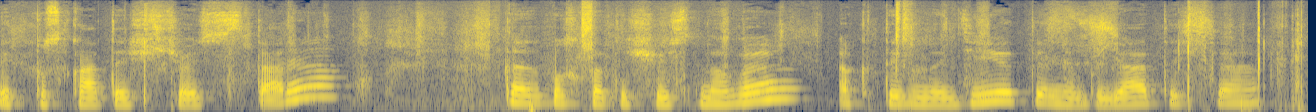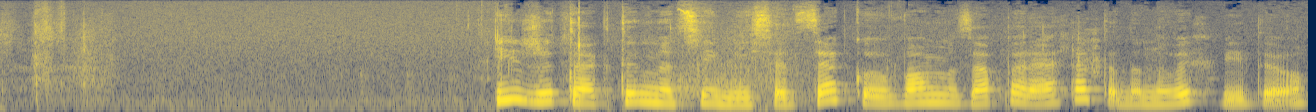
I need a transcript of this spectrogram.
Відпускати щось старе та відпускати щось нове, активно діяти, не боятися. І жити активно цей місяць. Дякую вам за перегляд та до нових відео.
